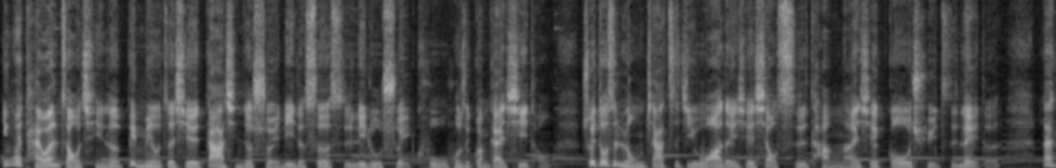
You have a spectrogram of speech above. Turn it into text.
因为台湾早期呢，并没有这些大型的水利的设施，例如水库或是灌溉系统，所以都是农家自己挖的一些小池塘啊、一些沟渠之类的。那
